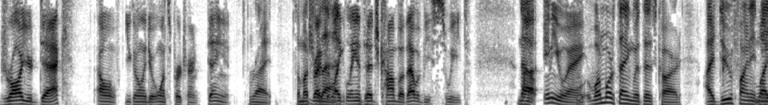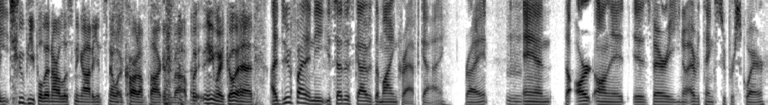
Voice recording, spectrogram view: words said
Draw your deck. Oh, you can only do it once per turn. Dang it. Right. So much Right, for that. like Land's Edge combo, that would be sweet. now, Uh, anyway, w- one more thing with this card, I do find it like neat. two people in our listening audience know what card I'm talking about. But anyway, go ahead. I do find it neat. You said this guy was the Minecraft guy, right? Mm-hmm. And the art on it is very, you know, everything's super square.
